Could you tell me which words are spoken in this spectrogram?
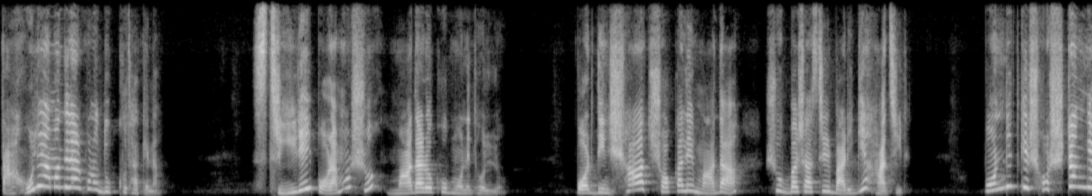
তাহলে আমাদের আর কোনো দুঃখ থাকে না। স্ত্রীর এই পরামর্শ মাদারও খুব মনে ধরল। পরদিন সাত সকালে মাদা সুব্বা শাস্ত্রীর বাড়ি গিয়ে হাজির। পণ্ডিতকে ষষ্ঠাঙ্গে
